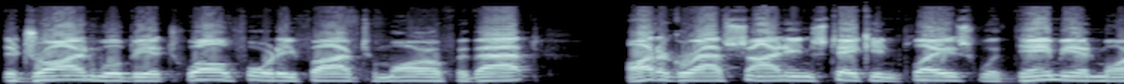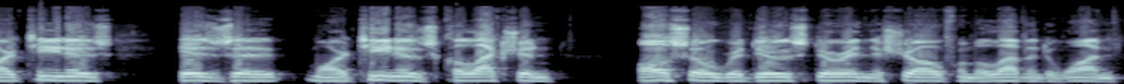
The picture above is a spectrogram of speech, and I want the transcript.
The drawing will be at 12:45 tomorrow for that. Autograph signings taking place with Damien Martinez. His uh, Martinez collection also reduced during the show from 11 to 1,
